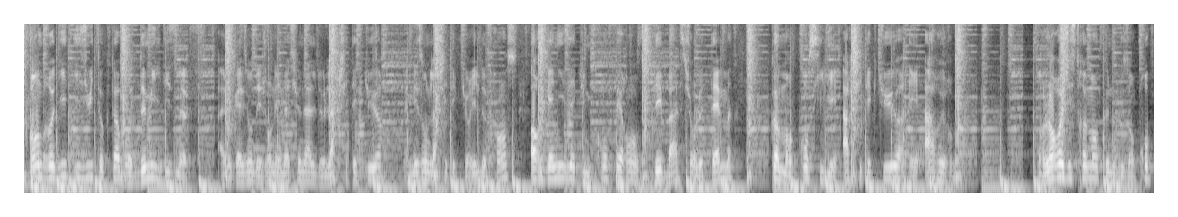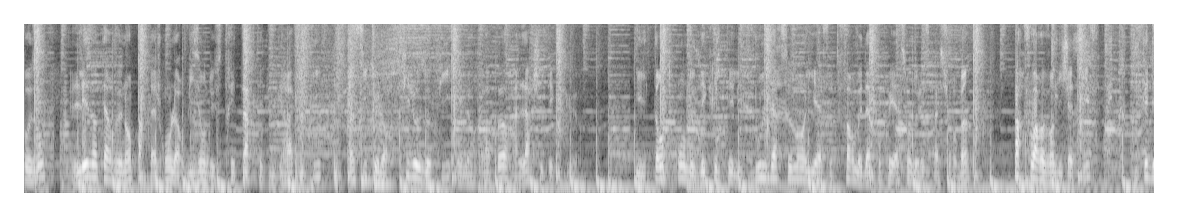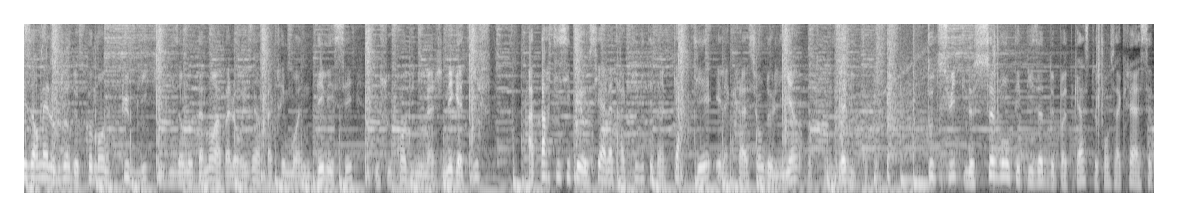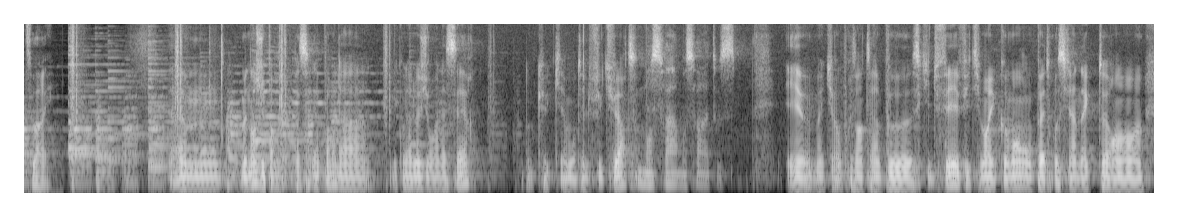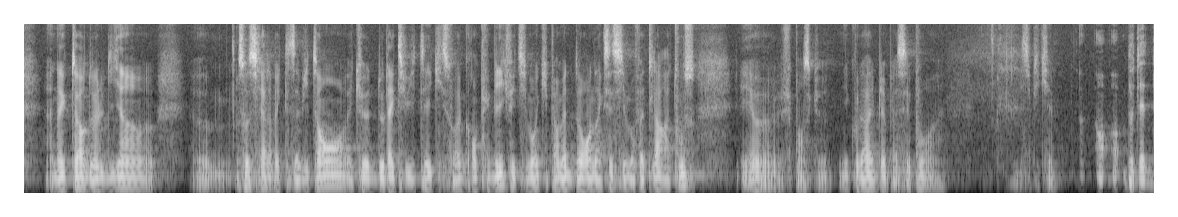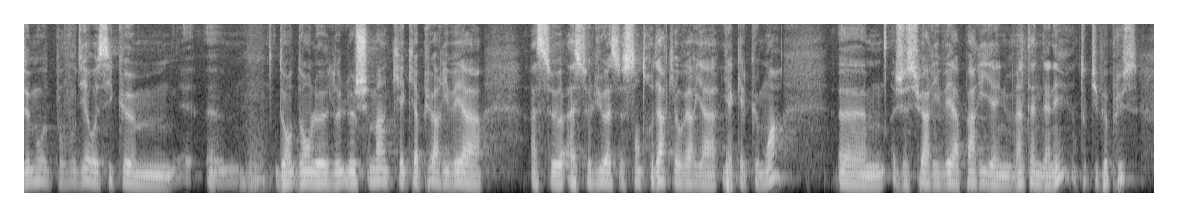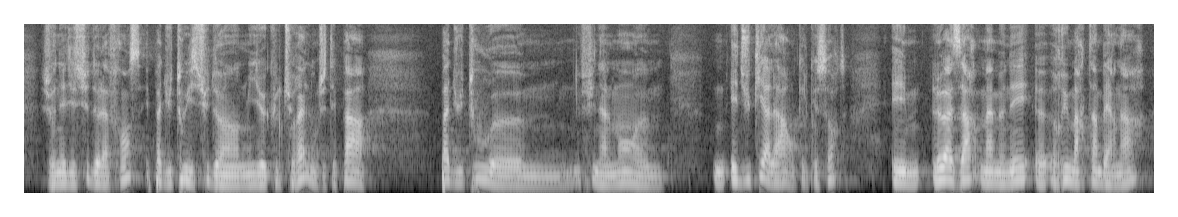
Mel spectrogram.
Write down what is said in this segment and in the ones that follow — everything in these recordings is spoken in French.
Vendredi 18 octobre 2019, à l'occasion des Journées nationales de l'architecture, la Maison de l'architecture Île-de-France organisait une conférence débat sur le thème Comment concilier architecture et art urbain. Dans l'enregistrement que nous vous en proposons, les intervenants partageront leur vision du street art et du graffiti, ainsi que leur philosophie et leur rapport à l'architecture. Ils tenteront de décrypter les bouleversements liés à cette forme d'appropriation de l'espace urbain, parfois revendicatif, qui fait désormais l'objet de commandes publiques visant notamment à valoriser un patrimoine délaissé ou souffrant d'une image négative, à participer aussi à l'attractivité d'un quartier et la création de liens entre les habitants. Tout de suite, le second épisode de podcast consacré à cette soirée. Euh, maintenant, je vais passer la parole à Nicolas Logiron-Lasserre, donc, euh, qui a monté le Fluctuart. Bonsoir, bonsoir à tous. Et euh, bah, qui va vous présenter un peu ce qu'il fait, effectivement, et comment on peut être aussi un acteur, un acteur de lien euh, social avec les habitants, avec de l'activité qui soit grand public, effectivement, qui permette de rendre accessible en fait l'art à tous. Et je pense que Nicolas est bien placé pour expliquer. Peut-être deux mots pour vous dire aussi que euh, dans, le, chemin qui a, pu arriver à, ce, lieu, à ce centre d'art qui a ouvert il y a, quelques mois, euh, je suis arrivé à Paris il y a une vingtaine d'années, un tout petit peu plus. Je venais du sud de la France et pas du tout issu d'un milieu culturel, donc j'étais pas pas du tout euh, finalement éduqué à l'art en quelque sorte. Et le hasard m'a mené rue Martin Bernard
